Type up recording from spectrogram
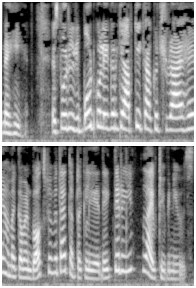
नहीं है। इस पूरी रिपोर्ट को लेकर के आपकी क्या कुछ राय है, हमें कमेंट बॉक्स में बताएँ। तब तक लिए देखते रहिए लाइव टीवी न्यूज़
